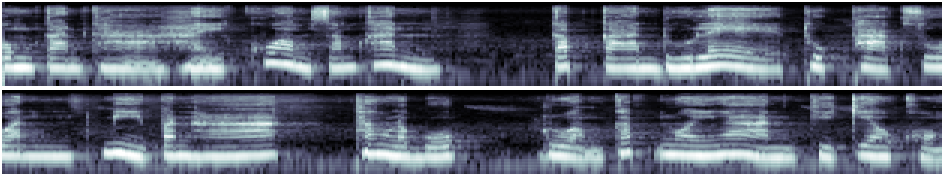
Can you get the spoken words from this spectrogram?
รมการค้าให้ความสำคัญกับการดูแลทุกภาคส่วนมีปัญหาทั้งระบบรวมกับหน่วยงานที่เกี่ยวของ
